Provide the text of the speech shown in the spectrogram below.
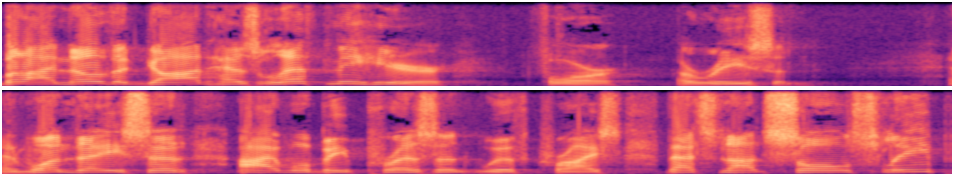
But I know that God has left me here for a reason. And one day he said, I will be present with Christ. That's not soul sleep.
